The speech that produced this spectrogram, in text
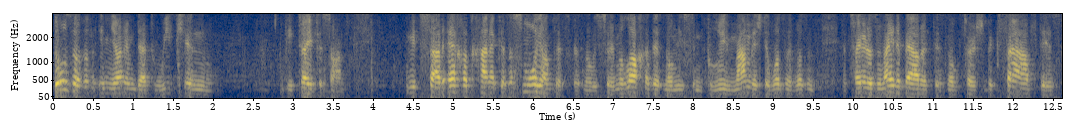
Those are the inyanim that we can be taifis on. Mitzad Echad Chanukah is a small yontif. There's no Yisrael Malacha. There's no Nisim Glui Mamish. There wasn't. It wasn't. The Torah doesn't write about it. There's no Torah Shabbat There's.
